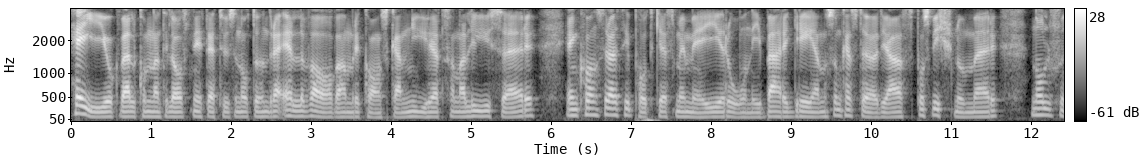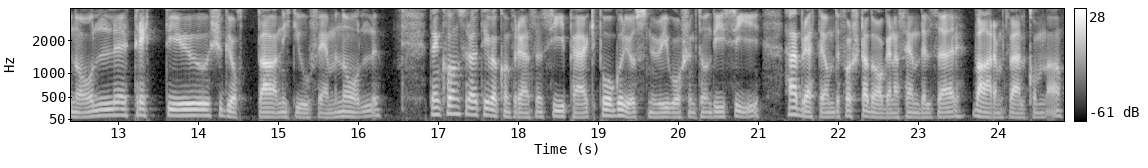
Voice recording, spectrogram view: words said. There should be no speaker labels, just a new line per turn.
Hej och välkomna till avsnitt 1811 av amerikanska nyhetsanalyser. En konservativ podcast med mig, Ronny Berggren, som kan stödjas på swishnummer 070-30 28 95 0. Den konservativa konferensen CPAC pågår just nu i Washington DC. Här berättar jag om de första dagarnas händelser. Varmt välkomna!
